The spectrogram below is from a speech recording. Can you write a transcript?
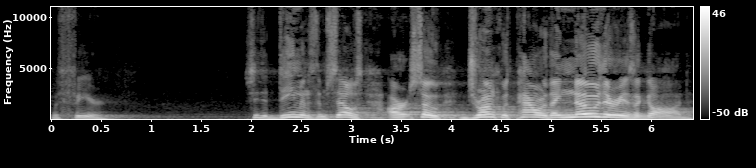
with fear. See, the demons themselves are so drunk with power, they know there is a God.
